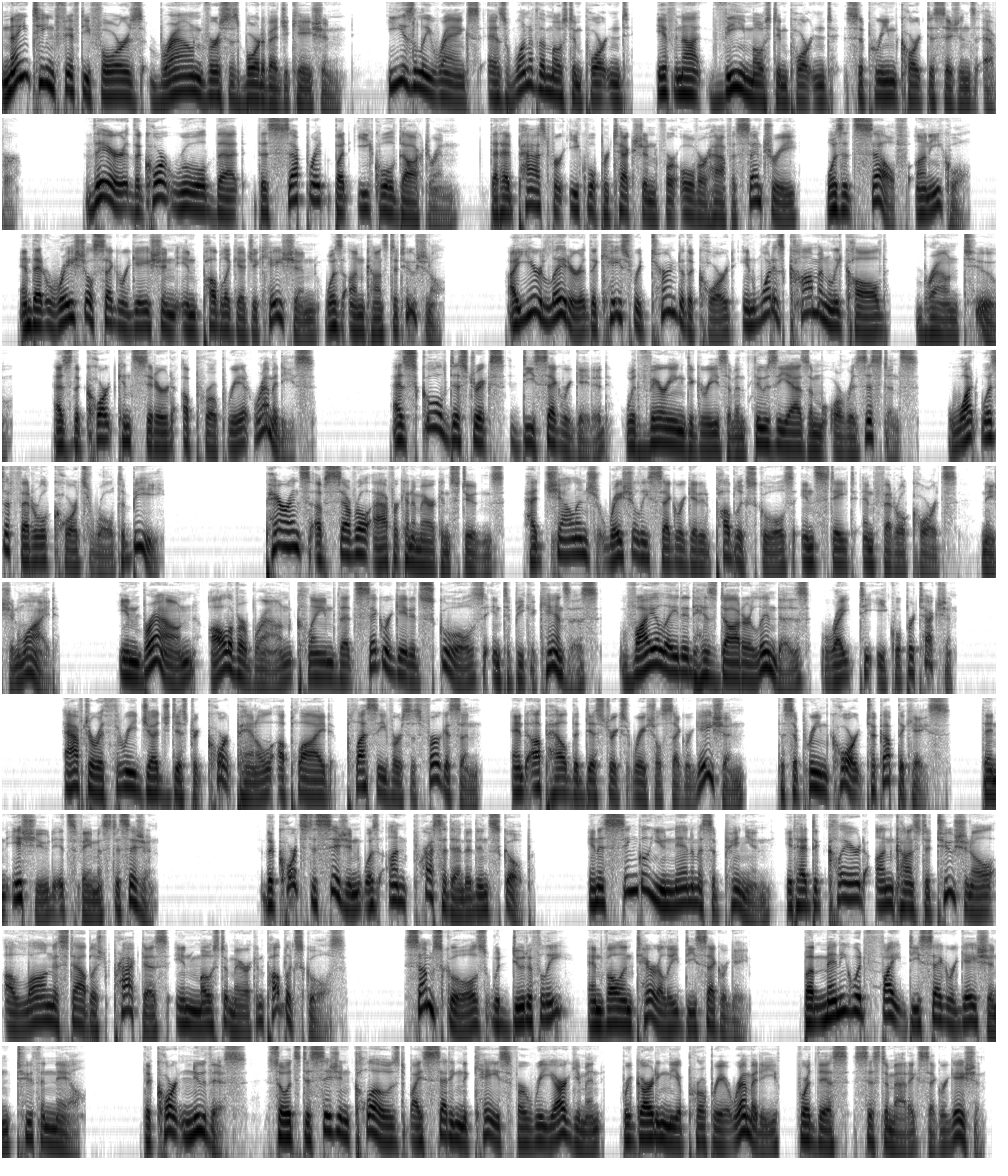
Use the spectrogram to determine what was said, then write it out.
1954's Brown v. Board of Education easily ranks as one of the most important, if not the most important, Supreme Court decisions ever. There, the court ruled that the separate but equal doctrine that had passed for equal protection for over half a century was itself unequal, and that racial segregation in public education was unconstitutional. A year later, the case returned to the court in what is commonly called Brown 2, as the court considered appropriate remedies. As school districts desegregated, with varying degrees of enthusiasm or resistance, what was a federal court's role to be? Parents of several African American students had challenged racially segregated public schools in state and federal courts nationwide. In Brown, Oliver Brown claimed that segregated schools in Topeka, Kansas, violated his daughter Linda's right to equal protection. After a three judge district court panel applied Plessy v. Ferguson and upheld the district's racial segregation, the Supreme Court took up the case, then issued its famous decision. The court's decision was unprecedented in scope. In a single unanimous opinion, it had declared unconstitutional a long established practice in most American public schools. Some schools would dutifully and voluntarily desegregate, but many would fight desegregation tooth and nail. The court knew this, so its decision closed by setting the case for re argument regarding the appropriate remedy for this systematic segregation.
